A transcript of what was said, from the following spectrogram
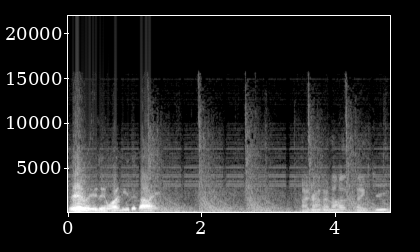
Really, they want you to die. I'd rather not, thank you.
